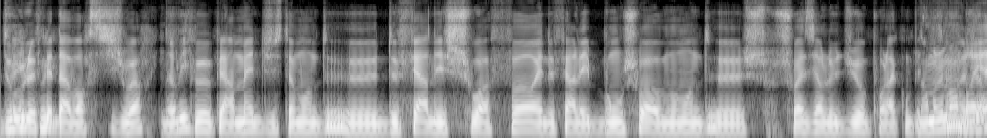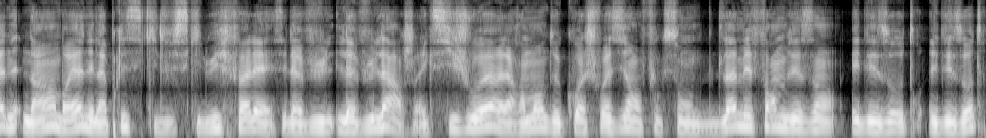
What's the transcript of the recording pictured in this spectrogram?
d'où le fait d'avoir six joueurs Ah oui. qui peut permettre justement de, de faire des choix forts et de faire les bons choix au moment de ch- choisir le duo pour la compétition. Normalement. Brian, normalement, Brian, il a pris ce qu'il lui fallait. Il a, vu, il a vu large. Avec six joueurs, il a vraiment de quoi choisir en fonction de la méforme des uns et des autres, et des autres,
